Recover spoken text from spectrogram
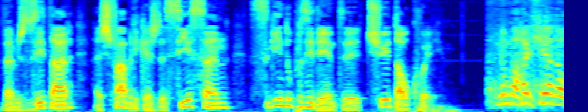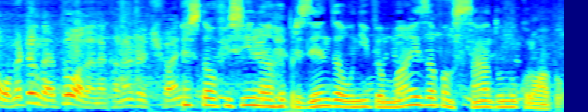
Vamos visitar as fábricas da CSN, seguindo o presidente Chu Daokui. Esta oficina representa o nível mais avançado no globo.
